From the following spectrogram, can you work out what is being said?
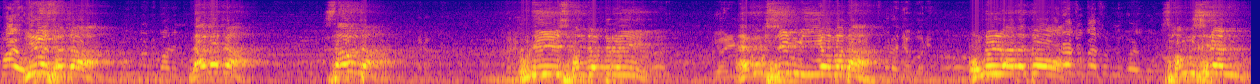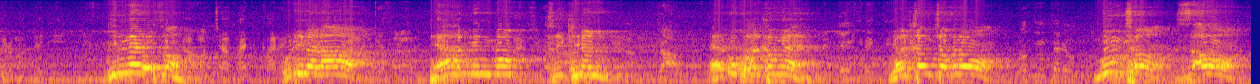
봐요. 일어서자 나가자 싸우자 우리 선조들의 애국심 이어받아. 오늘날에도. 성실한 인내로서 우리나라 대한민국 지키는 자, 애국 활동에. 열정적으로. 뭉쳐 싸워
